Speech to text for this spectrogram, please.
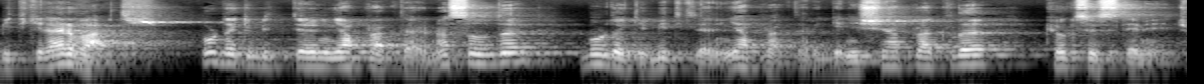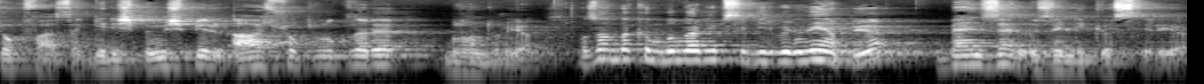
bitkiler vardır. Buradaki bitkilerin yaprakları nasıldı? Buradaki bitkilerin yaprakları geniş yapraklı, kök sistemi çok fazla gelişmemiş bir ağaç toplulukları bulunduruyor. O zaman bakın bunların hepsi birbirine yapıyor? Benzer özellik gösteriyor.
